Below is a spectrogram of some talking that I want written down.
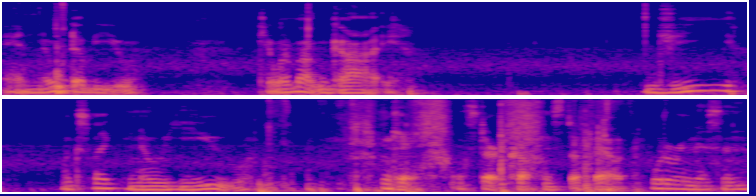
and no W. Okay, what about guy? G, looks like no U. Okay, let's start crossing stuff out. What are we missing?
